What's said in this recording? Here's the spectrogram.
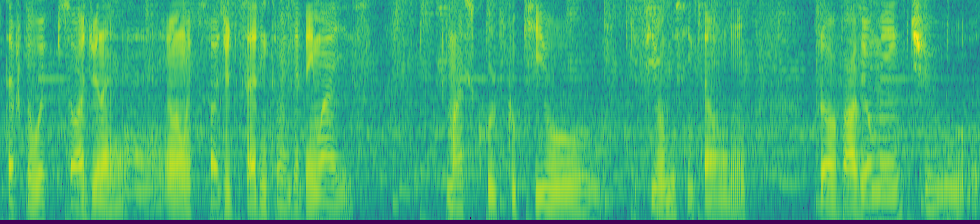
Até porque o episódio, né, é um episódio de série, então ele é bem mais, mais curto que o que filmes, então provavelmente o,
